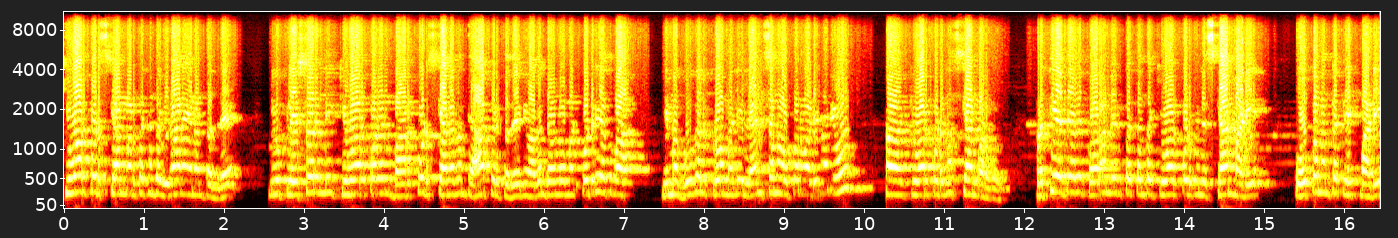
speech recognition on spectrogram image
ಕ್ಯೂ ಆರ್ ಕೋಡ್ ಸ್ಕ್ಯಾನ್ ಮಾಡ್ತಕ್ಕಂಥ ವಿಧಾನ ಏನಂತಂದ್ರೆ ನೀವು ಪ್ಲೇಸ್ಟೋರ್ ಅಲ್ಲಿ Q R code and bar code scanner ಅಂತ ಆಪ್ ಇರ್ತದೆ. ನೀವು ಅದನ್ನ ಡೌನ್ಲೋಡ್ ಮಾಡ್ಕೊಡ್ರಿ ಅಥವಾ ನಿಮ್ಮ ಗೂಗಲ್ ಕ್ರೋಮ್ ಅಲ್ಲಿ ಲೆನ್ಸ್ ಅನ್ನು ಓಪನ್ ಮಾಡಿ ನೀವು ಕ್ಯೂ ಆರ್ ಕೋಡ್ ಅನ್ನು ಸ್ಕ್ಯಾನ್ ಮಾಡಬಹುದು ಪ್ರತಿ ಅಧ್ಯಾಯದ ಕೊರಲ್ ಇರ್ತಕ್ಕಂಥ ಕ್ಯೂ ಆರ್ ಕೋಡ್ ಮೇಲೆ ಸ್ಕ್ಯಾನ್ ಮಾಡಿ ಓಪನ್ ಅಂತ ಕ್ಲಿಕ್ ಮಾಡಿ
